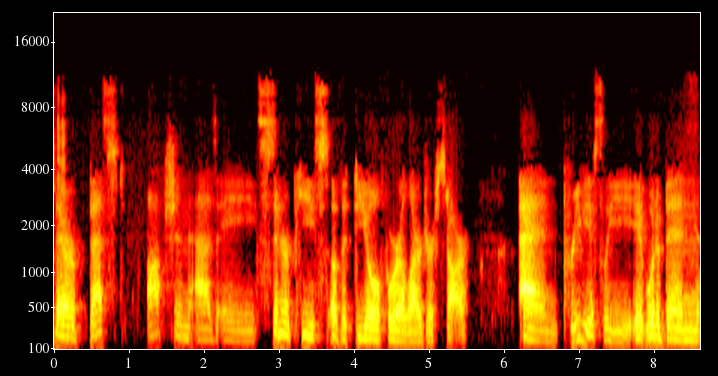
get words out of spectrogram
their best option as a centerpiece of a deal for a larger star. And previously, it would have been,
